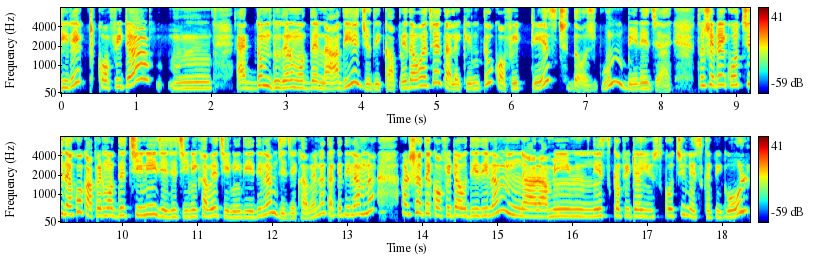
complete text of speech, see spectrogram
ডিরেক্ট কফিটা একদম দুধের মধ্যে না দিয়ে যদি কাপে দেওয়া যায়, তাহলে কিন্তু কফির টেস্ট দশ গুণ বেড়ে যায়। তো সেটাই করছি, দেখো কাপের মধ্যে চিনি, যে যে চিনি খাবে, চিনি দিয়ে দিলাম, যে যে খাবে না, তাকে দিলাম না। আর সাথে কফিটাও দিয়ে দিলাম আর আমি নেসকাফিটা ইউজ করছি নেসকাফি গোল্ড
